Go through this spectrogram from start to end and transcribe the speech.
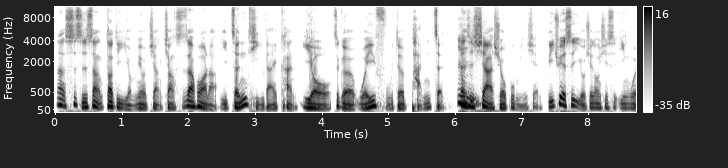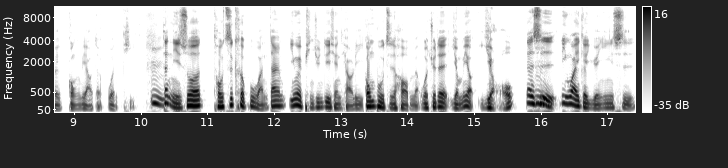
那事实上到底有没有降？讲实在话了，以整体来看，有这个微幅的盘整，但是下修不明显。的确是有些东西是因为供料的问题。嗯，但你说投资客不完，当然因为平均地权条例公布之后，没有，我觉得有没有有？但是另外一个原因是。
